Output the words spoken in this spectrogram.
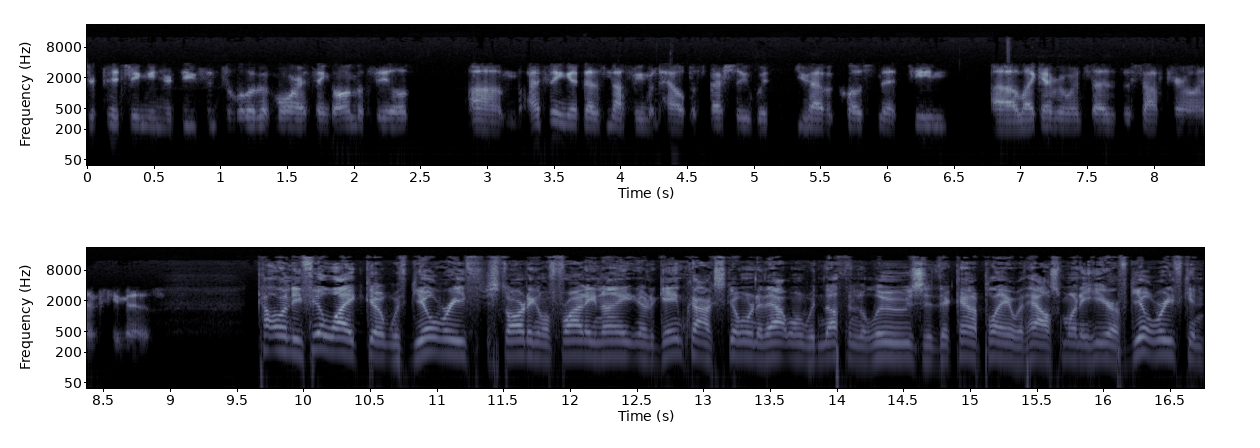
your pitching and your defense a little bit more, I think, on the field. Um, I think it does nothing but help, especially with you have a close knit team, uh, like everyone says the South Carolina team is. Collyn, do you feel like uh, with Gilreath starting on Friday night, you know, the Gamecocks go into that one with nothing to lose. They're kind of playing with house money here. If Gilreath can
